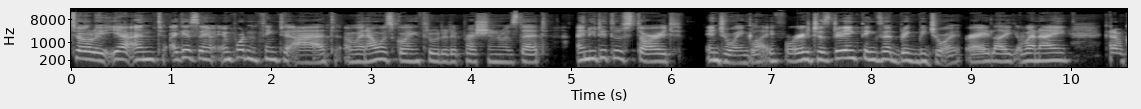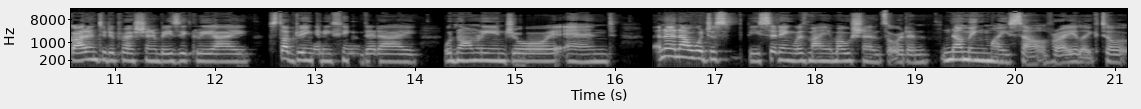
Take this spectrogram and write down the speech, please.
Totally. Yeah. And I guess the important thing to add when I was going through the depression was that I needed to start enjoying life or just doing things that bring me joy, right? Like when I kind of got into depression, basically I stopped doing anything that I would normally enjoy and and then I would just be sitting with my emotions or then numbing myself, right? Like to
